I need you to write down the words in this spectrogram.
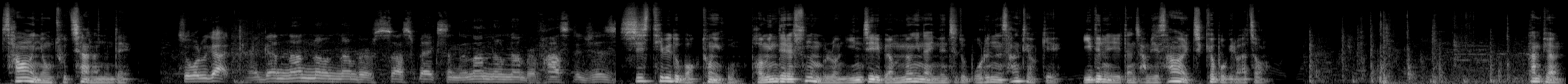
상황은 영 좋지 않았는데 So what do we got? I got an unknown number of suspects and an unknown number of hostages. CCTV도 먹통이고 범인들의 수는 물론 인질이 몇 명이나 있는지도 모르는 상태였기에 이들은 일단 잠시 상황을 지켜보기로 하죠. 한편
